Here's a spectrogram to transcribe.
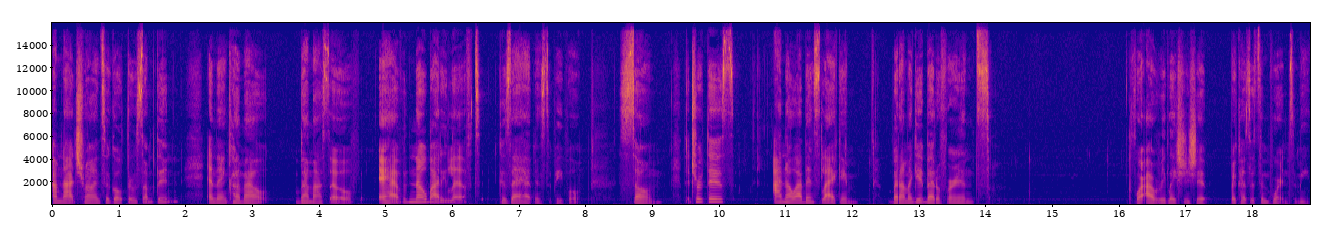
I'm not trying to go through something and then come out by myself and have nobody left because that happens to people. So the truth is, I know I've been slacking, but I'm going to get better friends for our relationship because it's important to me.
